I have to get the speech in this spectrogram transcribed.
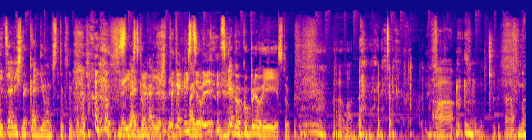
Я тебя лично кадилом стукну по башке. Найду, конечно. ты как истинный- Сбегаю, куплю и стук. А, Ладно. А, Ну,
